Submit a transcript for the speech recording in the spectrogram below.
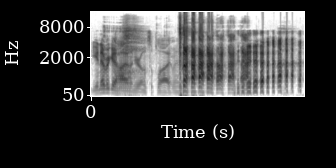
you never get high on your own supply man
